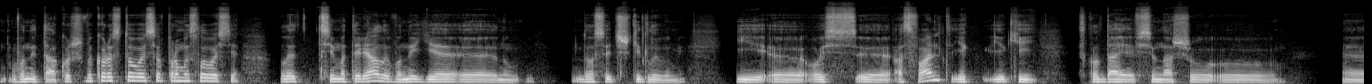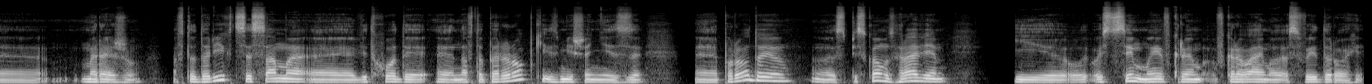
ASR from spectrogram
вони також використовуються в промисловості, але ці матеріали вони є е, ну, досить шкідливими. І е, ось асфальт, який складає всю нашу мережу автодоріг, це саме відходи нафтопереробки, змішані з породою, з піском, з гравієм. І ось цим ми вкриваємо свої дороги,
